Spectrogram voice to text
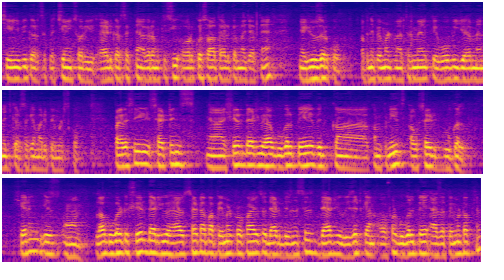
चेंज भी कर सकते हैं चेंज सॉरी ऐड कर सकते हैं। अगर हम किसी और को साथ ऐड करना चाहते हैं, या यूज़र को, अपने पेमेंट मेथड में कि वो भी जो है मैनेज कर सके हमारी पेमेंट्स को। Privacy settings share share you have Google Pay with companies outside google sharing is on. Allow google to share that you have set up a payment profile so that businesses that you visit can offer google pay as a payment option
